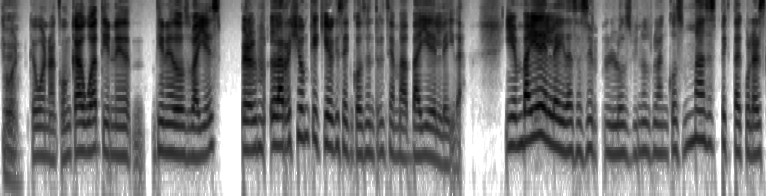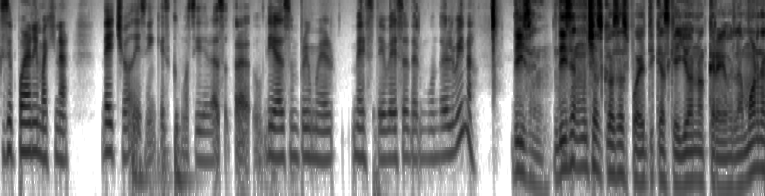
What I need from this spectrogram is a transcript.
Que Mm. bueno, que bueno, Aconcagua tiene, tiene dos valles, pero la región que quiero que se concentren se llama Valle de Leida. Y en Valle de Leida se hacen los vinos blancos más espectaculares que se puedan imaginar. De hecho, dicen que es como si dieras, otra, dieras un primer este, beso en el mundo del vino. Dicen, dicen muchas cosas poéticas que yo no creo. El amor no...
